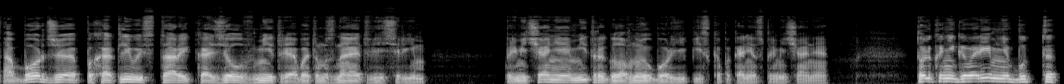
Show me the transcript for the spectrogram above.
А Борджиа — похотливый старый козел в Митре, об этом знает весь Рим. Примечание Митра — головной убор епископа, конец примечания. Только не говори мне, будто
